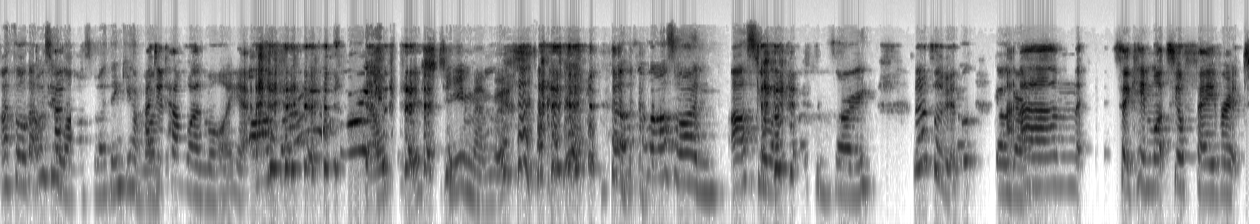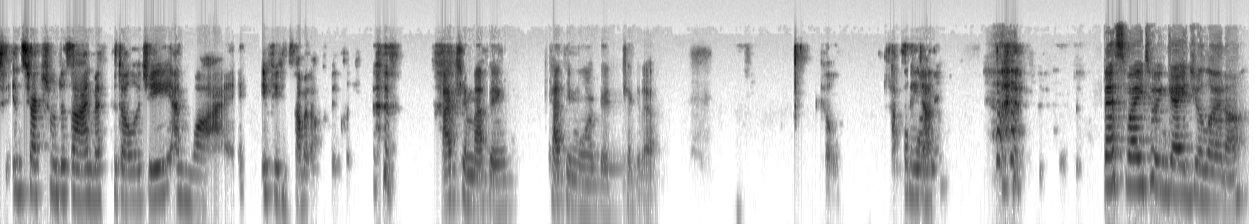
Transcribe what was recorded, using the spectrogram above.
I thought that was your last, but I think you have one. I did have one more, yeah. Oh, sorry, Selfish team member. That's the last one. Ask your last question, sorry. That's all good. Go, go, go. Um, so, Kim, what's your favourite instructional design methodology and why, if you can sum it up quickly? Action mapping. Cathy Moore, go check it out. Cool. That's me done. Best way to engage your learner?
